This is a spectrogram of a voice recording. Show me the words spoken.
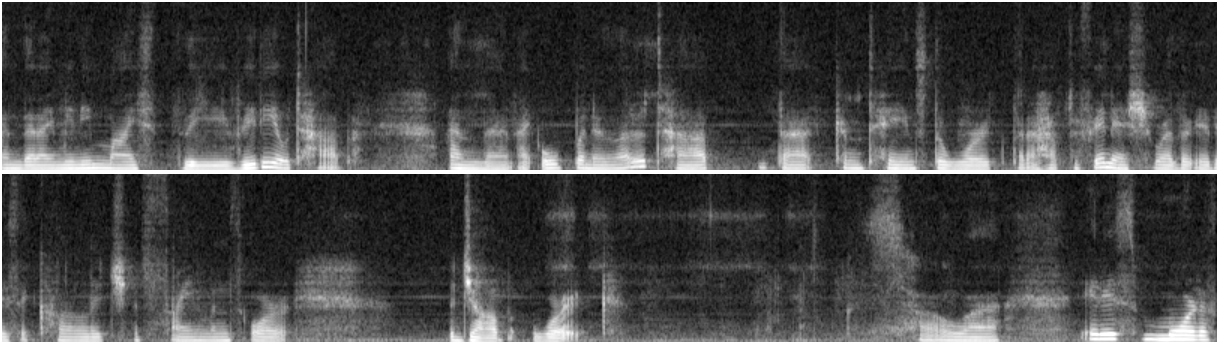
and then I minimize the video tab, and then I open another tab that contains the work that I have to finish, whether it is a college assignment or job work. So uh, it is more of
